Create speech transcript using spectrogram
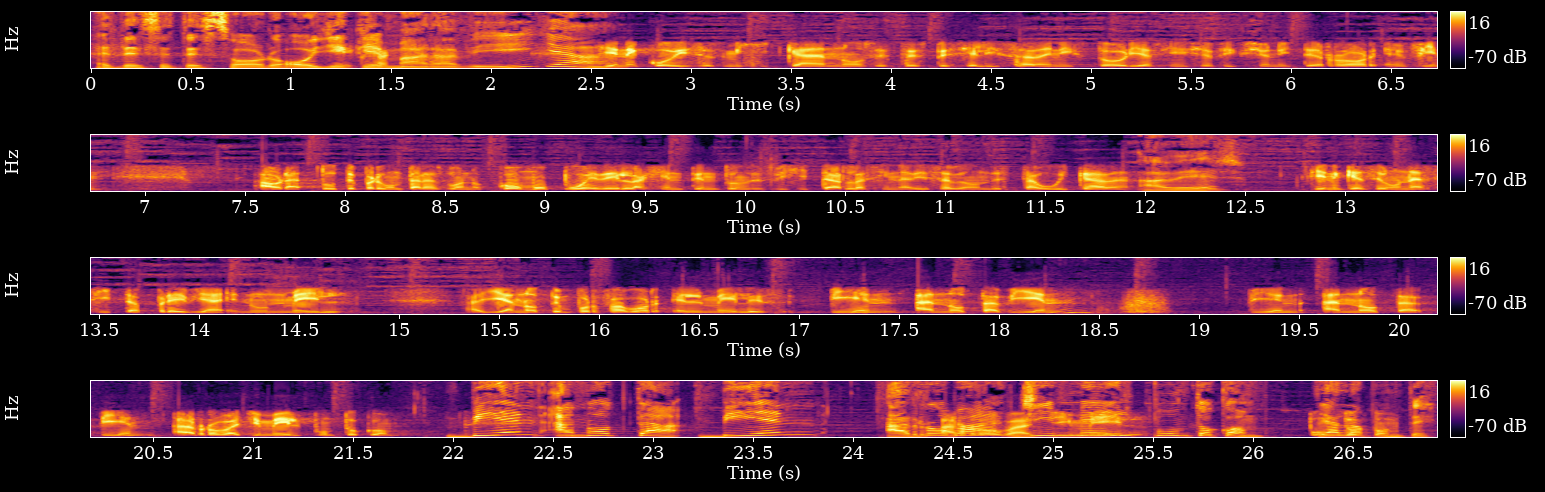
De, de ese tesoro. Oye, qué maravilla. Tiene códices mexicanos, está especializada en historia, ciencia ficción y terror, en fin. Ahora, tú te preguntarás, bueno, ¿cómo puede la gente entonces visitarla si nadie sabe dónde está ubicada? A ver. Tiene que hacer una cita previa en un mail. Allí anoten, por favor, el mail es bien, anota bien, bien anota bien arroba gmail.com. Bien anota bien arroba, gmail.com. Ya lo apunté.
